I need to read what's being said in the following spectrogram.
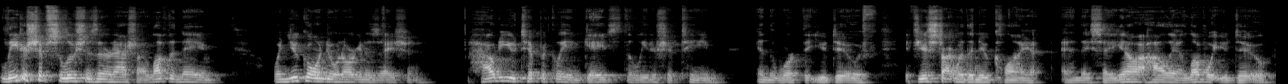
Leadership Solutions International. I love the name. When you go into an organization, how do you typically engage the leadership team? In the work that you do. If if you're starting with a new client and they say, you know what, Holly, I love what you do.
